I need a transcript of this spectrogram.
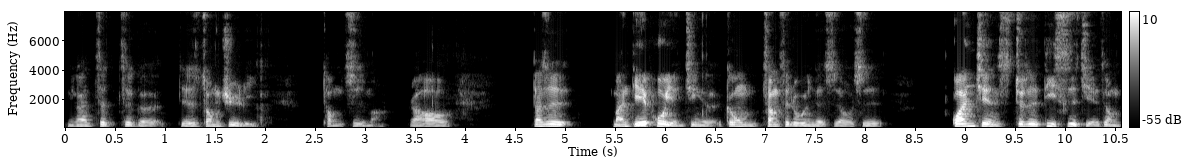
你看，这这个也是中距离统治嘛，然后，但是蛮跌破眼镜的，跟我们上次录音的时候是关键，就是第四节这种。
